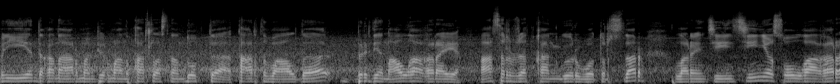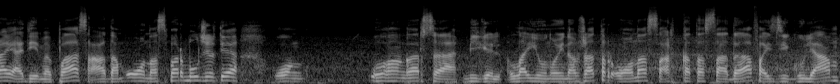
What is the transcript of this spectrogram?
Міне енді ғана арман пирманов қарсыласынан допты тартып алды. Бірден алға қарай асырып жатқанын көріп отырсыздар. Лоренци инсиньо солға қарай әдемі пас. Адам онас бар бұл жерде. Оң оған қарсы мигель лаюн ойнап жатыр. Оны сартқа тастады. Файзи гулям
